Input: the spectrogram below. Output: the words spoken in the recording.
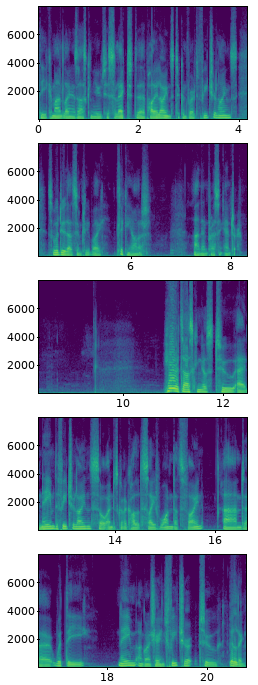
the command line is asking you to select the polylines to convert to feature lines. So we'll do that simply by clicking on it and then pressing enter. Here it's asking us to uh, name the feature lines, so I'm just going to call it site 1, that's fine. And uh, with the name I'm going to change feature to building.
